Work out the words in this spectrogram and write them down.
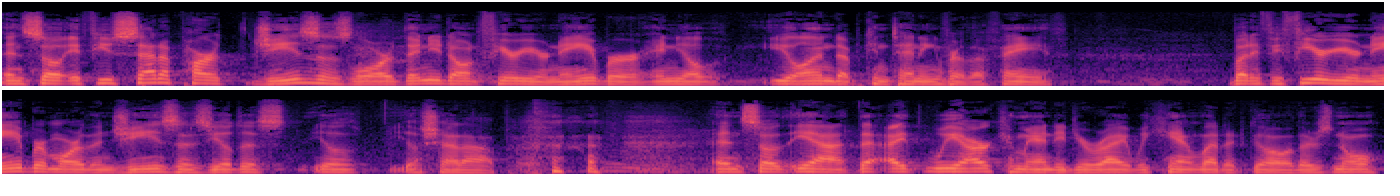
And so if you set apart Jesus, Lord, then you don't fear your neighbor and you'll you'll end up contending for the faith. But if you fear your neighbor more than Jesus, you'll just you'll you'll shut up. and so yeah, that, I, we are commanded. You're right. We can't let it go. There's no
